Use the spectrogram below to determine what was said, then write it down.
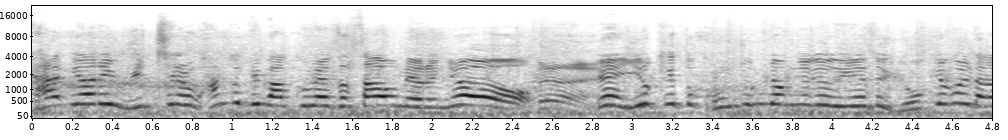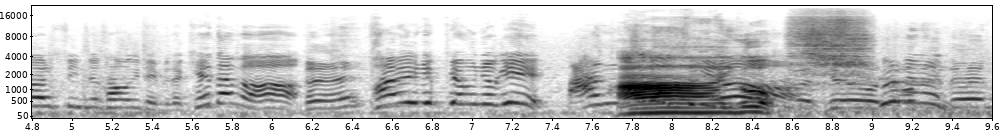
가디언이 위치를 황급히 바꾸면서 싸우면은요. 네. 예, 이렇게 또 공중 병력에 의해서 요격을 당할 수 있는 상황이 됩니다. 게다가 네. 바이오닉 병력이 안 아. 이거. 그러면은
